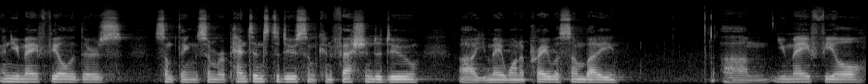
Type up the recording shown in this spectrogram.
and you may feel that there's something, some repentance to do, some confession to do. Uh, you may want to pray with somebody. Um, you may feel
